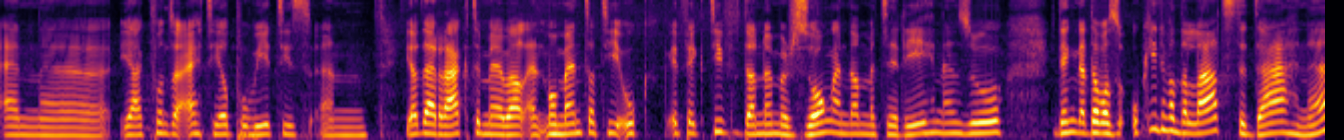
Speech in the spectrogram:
En eh, ja, ik vond dat echt heel poëtisch. En ja, dat raakte mij wel. En het moment dat hij ook effectief dat nummer zong en dan met de regen en zo. Ik denk dat dat was ook een van de laatste dagen. Hè?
